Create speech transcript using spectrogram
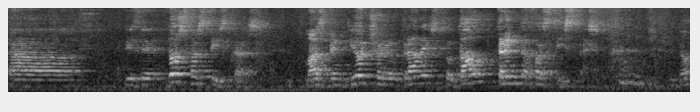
uh, dice, dos fascistas, más 28 neutrales, total 30 fascistas. ¿no?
